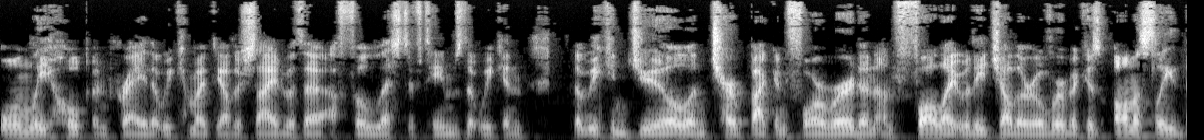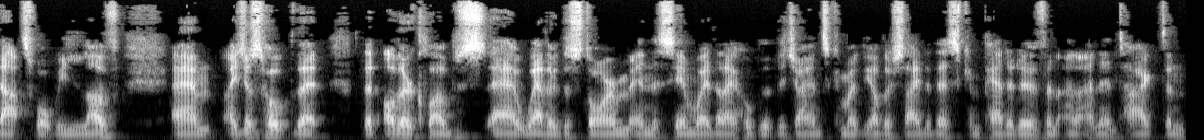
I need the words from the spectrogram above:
only hope and pray that we come out the other side with a, a, full list of teams that we can that we can duel and chirp back and forward and, and fall out with each other over. Because honestly, that's what we love. Um, I just hope that that other clubs uh, weather the storm in the same way that I hope that the Giants come out the other side of this competitive and, and, and intact. And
